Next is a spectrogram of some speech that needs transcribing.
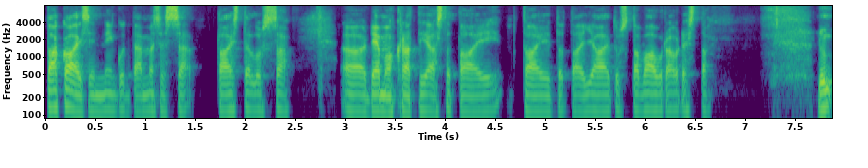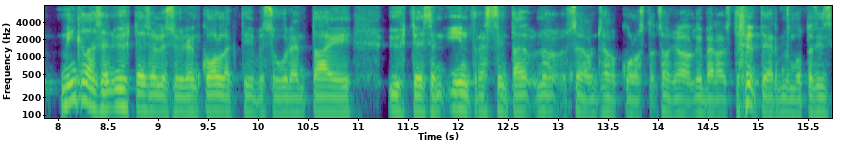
takaisin niin kuin tämmöisessä taistelussa demokratiasta tai, tai tota, jaetusta vauraudesta. No minkälaisen yhteisöllisyyden, kollektiivisuuden tai yhteisen intressin, tai no se on, se on, kuulosta, se on jo liberalistinen termi, mutta siis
